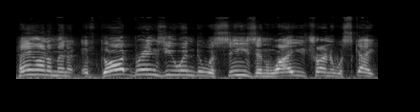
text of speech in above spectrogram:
hang on a minute, if God brings you into a season, why are you trying to escape?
